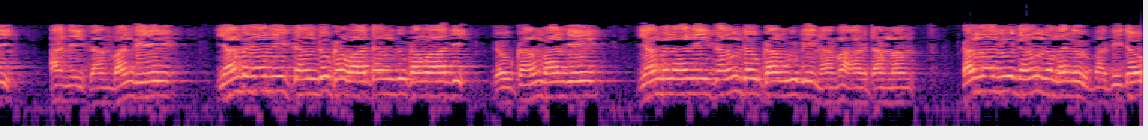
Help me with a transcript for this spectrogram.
တိအနိစ္စံဗန္တိယံပနာနိစ္စံဒုက္ခဝါတံဒုက္ခဝါတိ ဒုက္ခံဗန္တိယံပနာနိစ္စံဒုက္ခံဝိပရိနာမဓမ္မံကံလနုတံသမနုပတိတော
